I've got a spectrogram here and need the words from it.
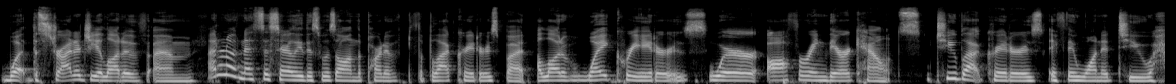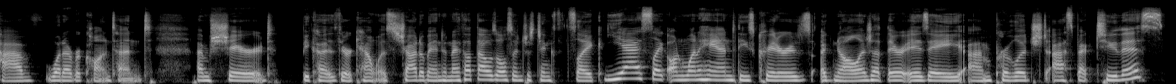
what the strategy a lot of um I don't know if necessarily this was on the part of the black creators, but a lot of white creators were offering their accounts to black creators if they wanted to have whatever content um shared because their account was shadow banned. And I thought that was also interesting because it's like, yes, like on one hand, these creators acknowledge that there is a um, privileged aspect to this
